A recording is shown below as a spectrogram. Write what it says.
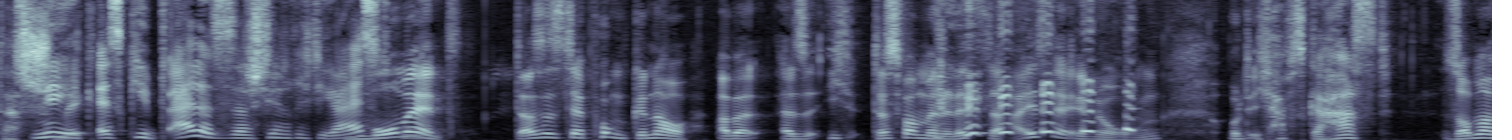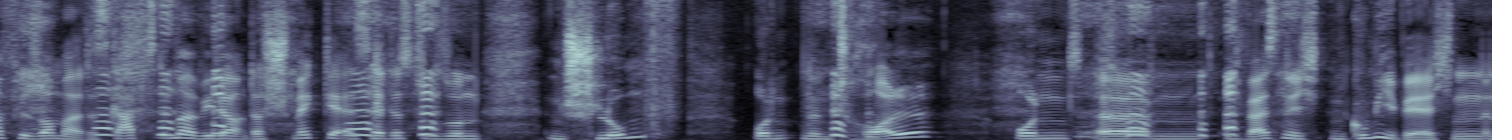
Das Nee, schmeckt. es gibt alles, da stehen richtige Eis. Moment, das ist der Punkt, genau. Aber also ich, das war meine letzte Eiserinnerung und ich habe es gehasst. Sommer für Sommer, das gab es immer wieder und das schmeckt ja, als hättest du so einen, einen Schlumpf und einen Troll und ähm, ich weiß nicht, ein Gummibärchen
